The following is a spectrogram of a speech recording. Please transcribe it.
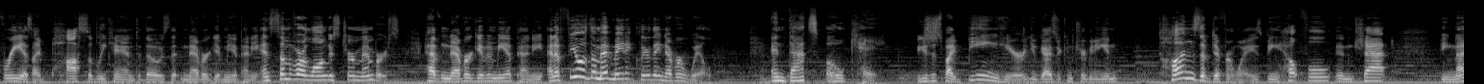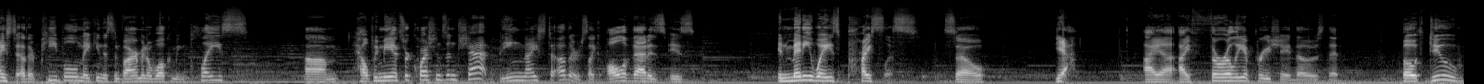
free as I possibly can to those that never give me a penny. And some of our longest term members have never given me a penny, and a few of them have made it clear they never will. And that's okay. Because just by being here, you guys are contributing in tons of different ways, being helpful in chat, being nice to other people, making this environment a welcoming place, um, helping me answer questions in chat, being nice to others. Like all of that is is in many ways priceless. So, yeah, I uh, I thoroughly appreciate those that both do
